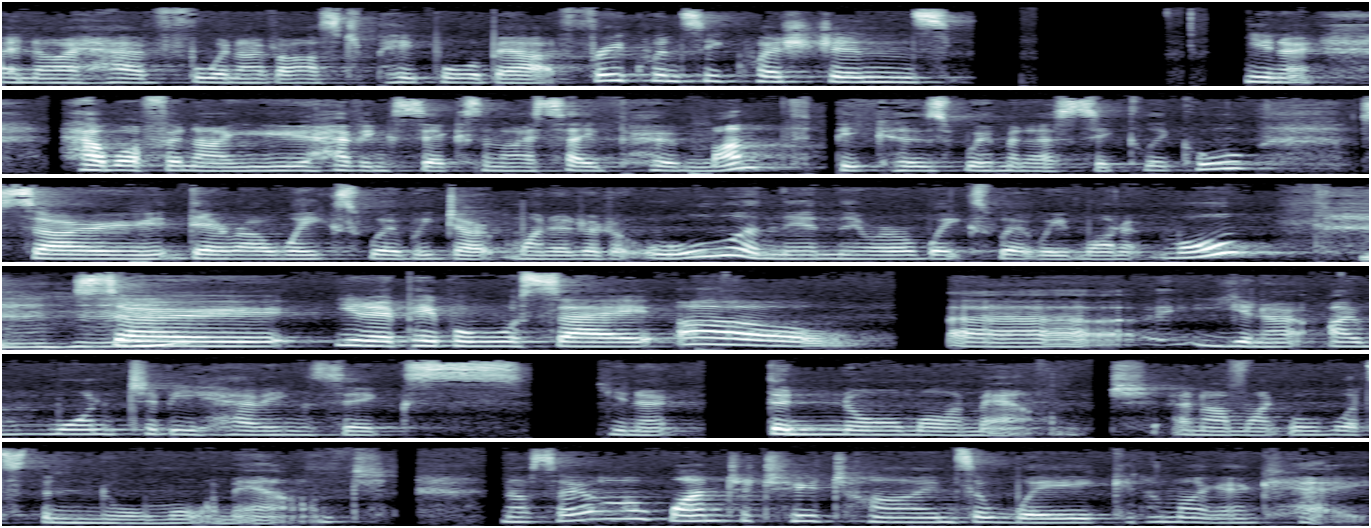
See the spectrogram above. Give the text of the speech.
and I have when I've asked people about frequency questions, you know, how often are you having sex? And I say per month because women are cyclical. So there are weeks where we don't want it at all, and then there are weeks where we want it more. Mm-hmm. So, you know, people will say, oh, uh, you know, I want to be having sex, you know, the normal amount. And I'm like, well, what's the normal amount? And I'll say, oh, one to two times a week. And I'm like, okay.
